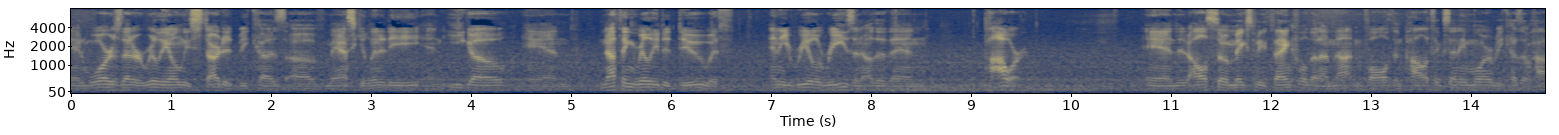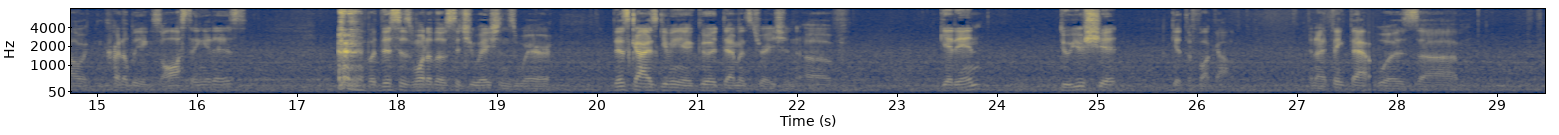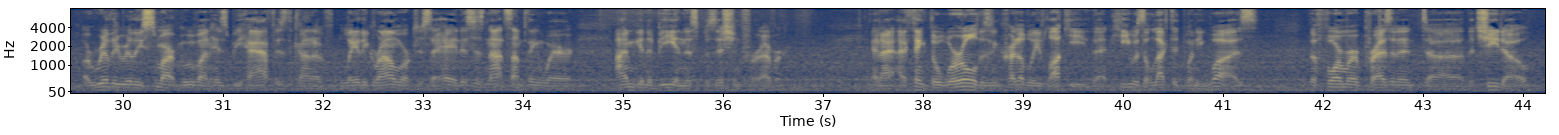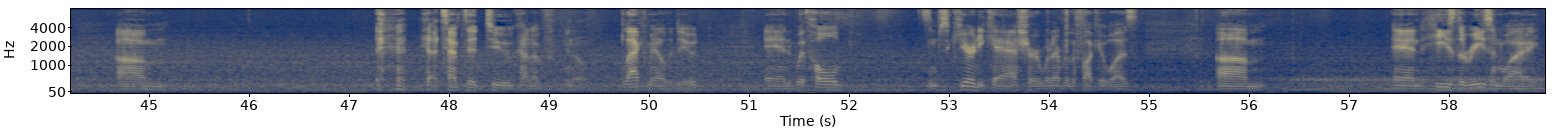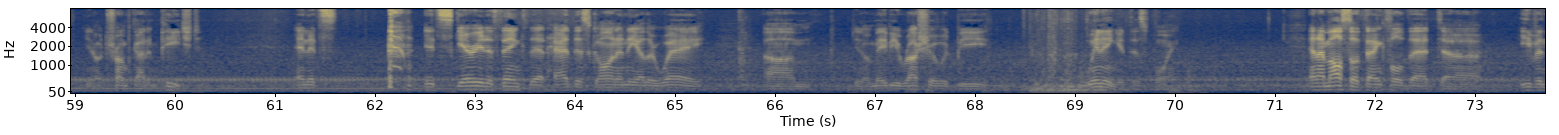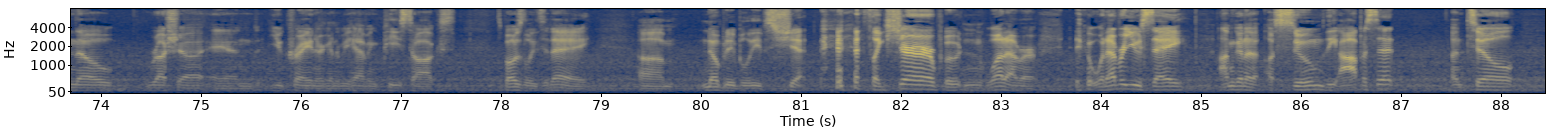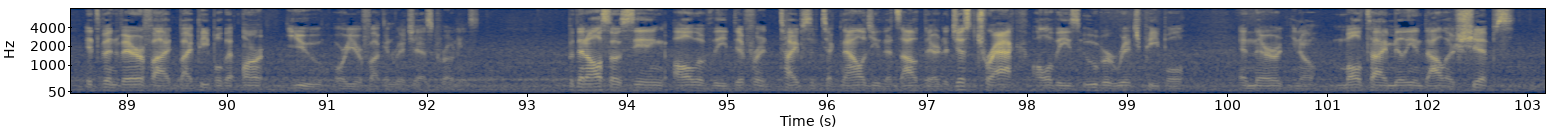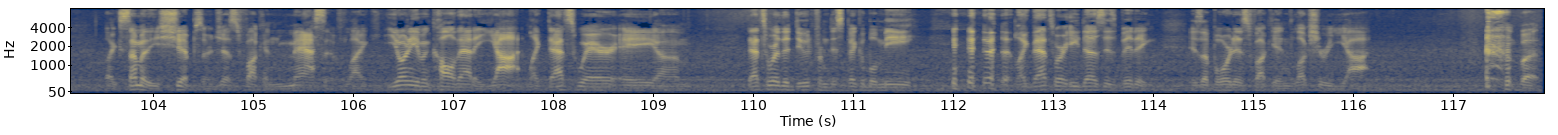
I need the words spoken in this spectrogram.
and wars that are really only started because of masculinity and ego and nothing really to do with any real reason other than power. And it also makes me thankful that I'm not involved in politics anymore because of how incredibly exhausting it is. but this is one of those situations where this guy's giving a good demonstration of get in, do your shit, get the fuck out. And I think that was um, a really, really smart move on his behalf is to kind of lay the groundwork to say, hey, this is not something where I'm going to be in this position forever. And I, I, think the world is incredibly lucky that he was elected when he was. The former president, uh, the Cheeto, um, attempted to kind of you know blackmail the dude and withhold some security cash or whatever the fuck it was. Um, and he's the reason why you know Trump got impeached. And it's it's scary to think that had this gone any other way, um, you know, maybe Russia would be winning at this point. And I'm also thankful that uh, even though Russia and Ukraine are going to be having peace talks supposedly today, um, nobody believes shit. it's like, sure, Putin, whatever. Whatever you say, I'm going to assume the opposite until it's been verified by people that aren't you or your fucking rich ass cronies. But then also seeing all of the different types of technology that's out there to just track all these uber rich people and their, you know, multi million dollar ships. Like some of these ships are just fucking massive. Like you don't even call that a yacht. Like that's where a um, that's where the dude from Despicable Me like that's where he does his bidding is aboard his fucking luxury yacht. but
